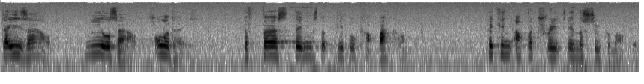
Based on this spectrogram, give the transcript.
Days out, meals out, holidays. The first things that people cut back on. Picking up a treat in the supermarket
